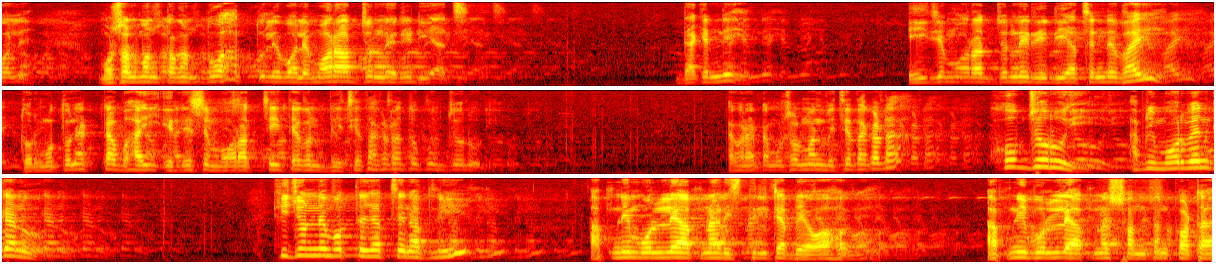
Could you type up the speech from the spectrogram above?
বলে মুসলমান তখন দু হাত তুলে বলে মরার জন্য রেডি আছে। দেখেন দেখেননি? এই যে মরার জন্য রেডি আছেন রে ভাই তোর মতন একটা ভাই এদেশে মরার চাইতে এখন বেঁচে থাকাটা তো খুব জরুরি। এখন একটা মুসলমান বেঁচে থাকাটা খুব জরুরি। আপনি মরবেন কেন? কি জন্য মরতে যাচ্ছেন আপনি? আপনি মরলে আপনার স্ত্রীটা বেওয়া হবে। আপনি বললে আপনার সন্তান কটা?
